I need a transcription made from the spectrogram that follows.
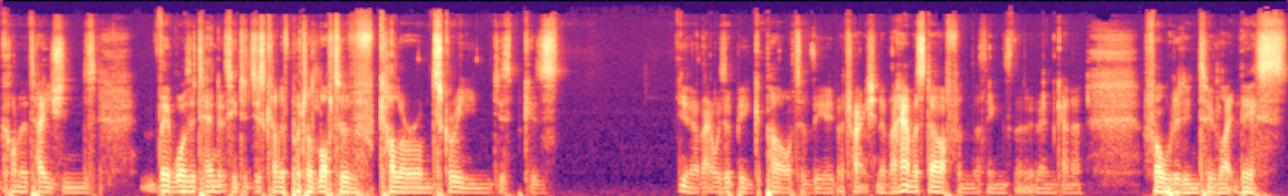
connotations, there was a tendency to just kind of put a lot of color on screen, just because you know that was a big part of the attraction of the Hammer stuff and the things that then kind of folded into like this,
